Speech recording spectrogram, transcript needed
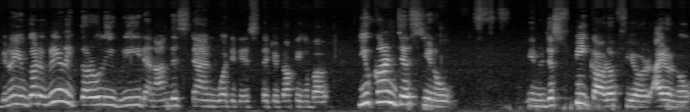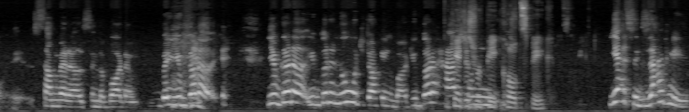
you know you've got to really thoroughly read and understand what it is that you're talking about. You can't just you know you know just speak out of your i don't know somewhere else in the bottom. But you've got to you've got to you've got to know what you're talking about. You've got to have you can't just some... repeat cold speak. Yes exactly.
